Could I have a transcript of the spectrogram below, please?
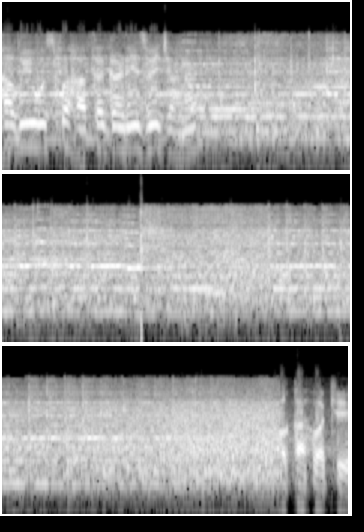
هغوی اوس په حقه ګڼې زوی جانه. په قهوه کې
